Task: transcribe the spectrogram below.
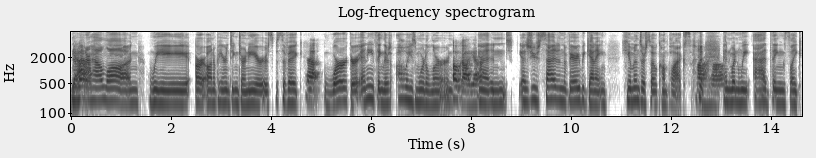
no yeah. matter how long we are on a parenting journey or specific yeah. work or anything, there's always more to learn. Oh, God, yeah. And as you said in the very beginning, humans are so complex. Uh-huh. and when we add things like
